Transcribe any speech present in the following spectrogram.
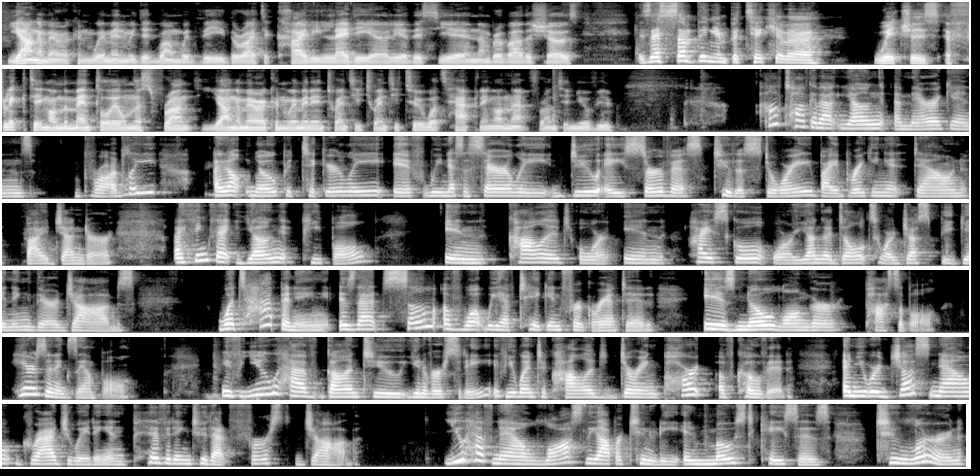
young American women. We did one with the, the writer Kyleigh Leddy earlier this year, a number of other shows. Is there something in particular which is afflicting on the mental illness front young American women in 2022? What's happening on that front, in your view? I'll talk about young Americans broadly. I don't know particularly if we necessarily do a service to the story by breaking it down by gender. I think that young people in college or in high school or young adults who are just beginning their jobs, what's happening is that some of what we have taken for granted is no longer possible. Here's an example if you have gone to university, if you went to college during part of COVID, and you were just now graduating and pivoting to that first job, you have now lost the opportunity in most cases to learn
